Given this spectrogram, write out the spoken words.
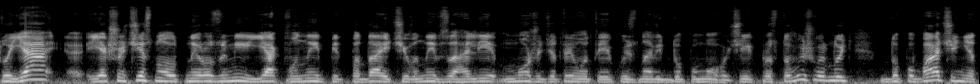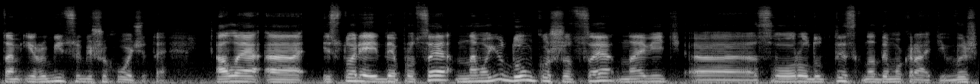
то я, е, якщо чесно, от не розумію, як вони підпадають, чи вони взагалі можуть отримати якусь навіть допомогу, чи їх просто вишвернуть до побачення там і робіть собі, що хочете. Але е, історія йде про це. На мою думку, що це навіть е, свого роду тиск на демократів. Ви ж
